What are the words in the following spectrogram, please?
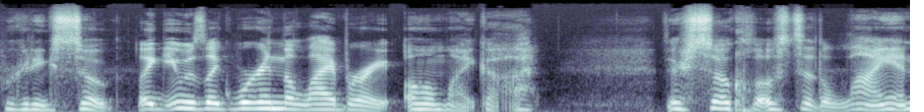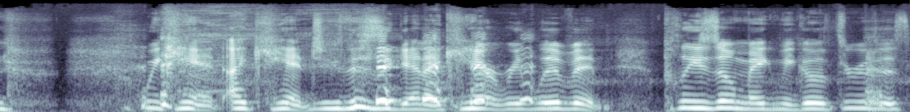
We're getting so like it was like we're in the library. Oh my god they're so close to the lion. We can't, I can't do this again. I can't relive it. Please don't make me go through this.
